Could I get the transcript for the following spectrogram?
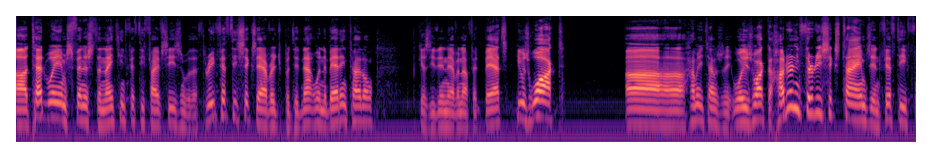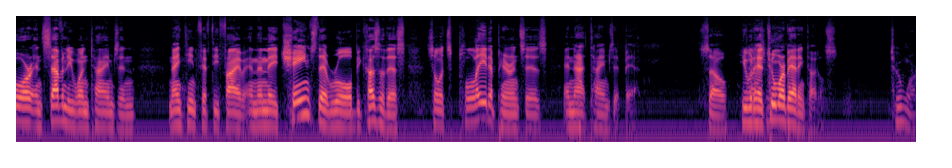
Uh, Ted Williams finished the 1955 season with a 356 average, but did not win the batting title because he didn't have enough at bats. He was walked Uh, how many times? Was he? Well, he's walked 136 times in 54 and 71 times in 1955, and then they changed that rule because of this, so it's plate appearances and not times at bat. So he would have had two more batting titles. Two more.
